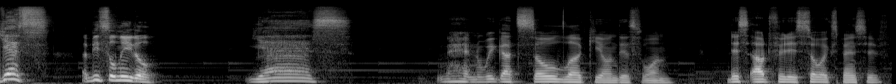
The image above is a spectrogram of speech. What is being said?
Yes! Abyssal Needle! Yes! Man, we got so lucky on this one. This outfit is so expensive.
